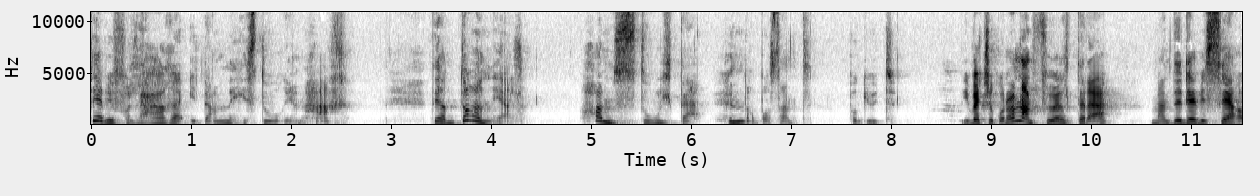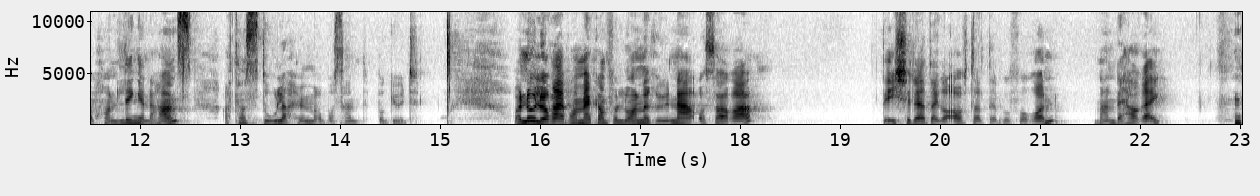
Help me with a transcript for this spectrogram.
det vi får lære i denne historien her, det er at Daniel han stolte 100% på Gud. Vi vet ikke hvordan han følte det, men det er det vi ser av handlingene hans, at han stoler 100% på Gud. Og Nå lurer jeg på om jeg kan få låne Rune og Sara. Det er ikke det at jeg har avtalt det på forhånd, men det har jeg.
